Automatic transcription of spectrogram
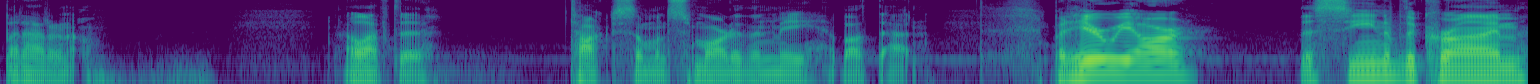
but I don't know. I'll have to talk to someone smarter than me about that. But here we are, the scene of the crime,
